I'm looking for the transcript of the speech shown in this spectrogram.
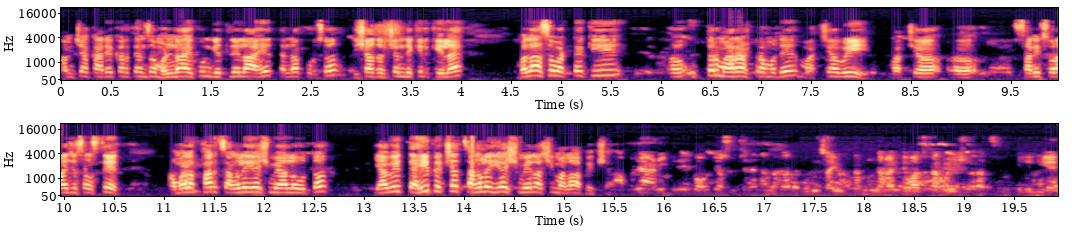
आमच्या कार्यकर्त्यांचं म्हणणं ऐकून घेतलेलं आहे. त्यांना पुढचं दिशादर्शन देखील केलं आहे मला असं वाटतं की उत्तर महाराष्ट्रामध्ये मागच्या वेळी मागच्या स्थानिक स्वराज्य संस्थेत आम्हाला फार चांगलं यश मिळालं होतं. यावेळी त्याहीपेक्षा चांगलं यश मिळेल अशी मला अपेक्षा. आहे आपल्या आणि गिरीश भाऊंच्या सूचनेनंतर पोलीस आयुक्तांनी धडाकेबाज कारवाई शहरात सुरू केलेली आहे.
